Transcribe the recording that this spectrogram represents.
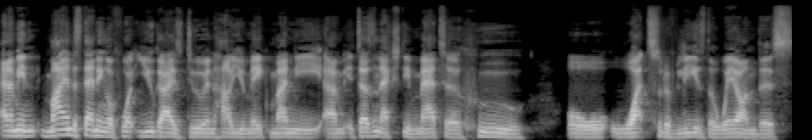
And I mean, my understanding of what you guys do and how you make money, um, it doesn't actually matter who or what sort of leads the way on this,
